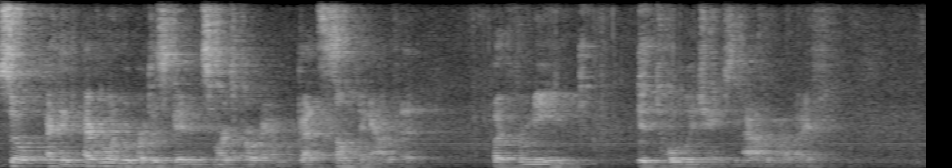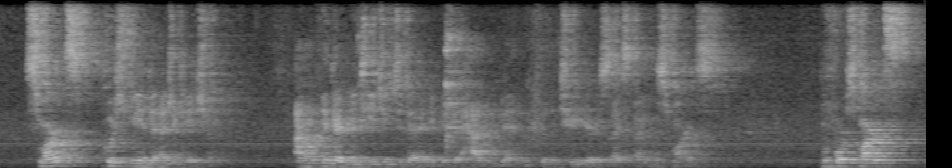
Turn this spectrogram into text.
So I think everyone who participated in the SMARTS program got something out of it. But for me, it totally changed the path of my life. SMARTS pushed me into education. I don't think I'd be teaching today if it hadn't been for the two years I spent with SMARTS. Before SMARTS,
